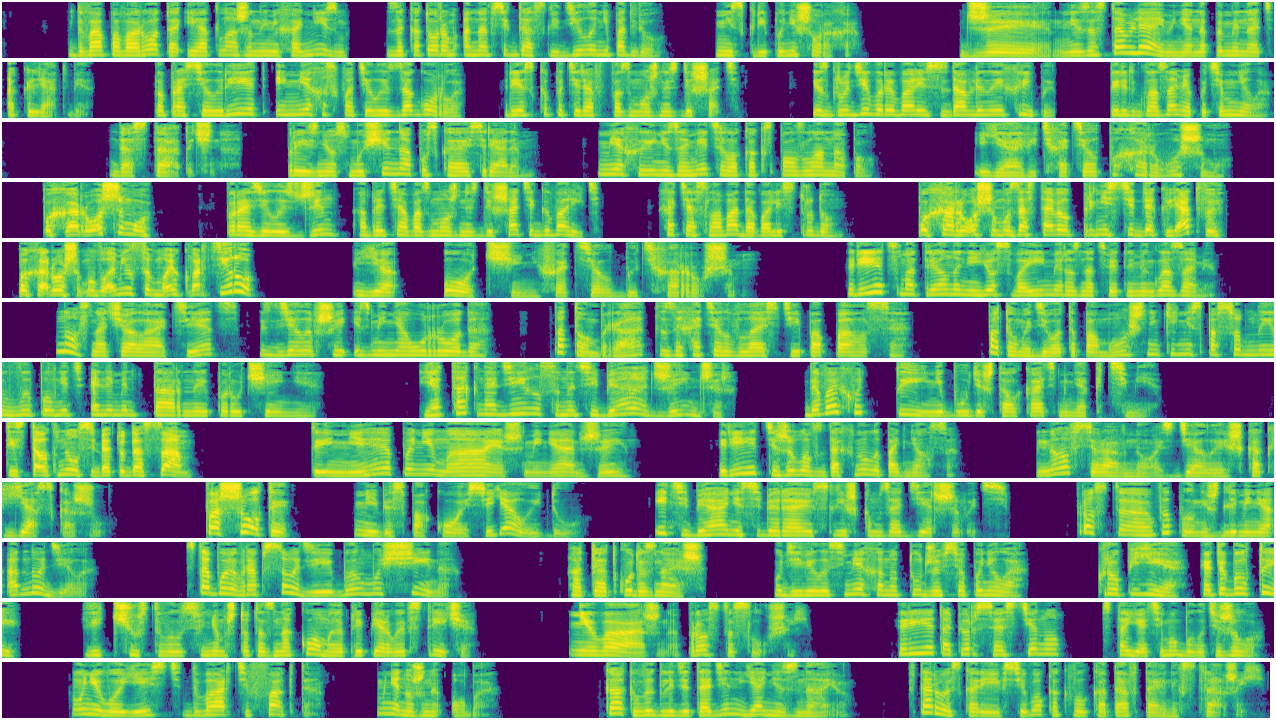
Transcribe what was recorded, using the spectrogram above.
Два поворота и отлаженный механизм, за которым она всегда следила, не подвел. Ни скрипа, ни шороха. «Джин, не заставляй меня напоминать о клятве», — попросил Риет, и меха схватилась за горло, резко потеряв возможность дышать. Из груди вырывались сдавленные хрипы, перед глазами потемнело. «Достаточно», — произнес мужчина, опускаясь рядом. Меха и не заметила, как сползла на пол. «Я ведь хотел по-хорошему». «По-хорошему?» — поразилась Джин, обретя возможность дышать и говорить, хотя слова давались с трудом. «По-хорошему заставил принести две клятвы? По-хорошему вломился в мою квартиру?» «Я очень хотел быть хорошим». Риет смотрел на нее своими разноцветными глазами. Но сначала отец, сделавший из меня урода, потом брат захотел власти и попался, потом идиота-помощники, не способные выполнить элементарные поручения. Я так надеялся на тебя, Джинджер. Давай хоть ты не будешь толкать меня к тьме. Ты столкнул себя туда сам. Ты не понимаешь меня, Джин. Рид тяжело вздохнул и поднялся. Но все равно сделаешь, как я скажу. Пошел ты! Не беспокойся, я уйду. И тебя не собираюсь слишком задерживать. Просто выполнишь для меня одно дело. С тобой в рапсодии был мужчина. А ты откуда знаешь? Удивилась Меха, но тут же все поняла. Крупье, это был ты. Ведь чувствовалось в нем что-то знакомое при первой встрече. Неважно, просто слушай. Риет оперся о стену, стоять ему было тяжело. У него есть два артефакта, мне нужны оба. Как выглядит один, я не знаю. Второй, скорее всего, как волкодав тайных стражей.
